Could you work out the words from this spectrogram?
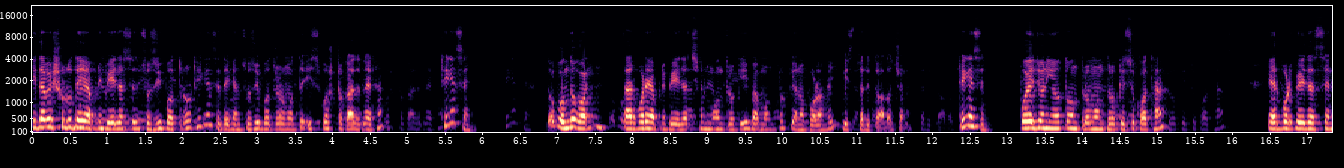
কিতাবের শুরুতেই আপনি পেয়ে যাচ্ছেন সূচিপত্র, ঠিক আছে? দেখেন, সূচিপত্রের মধ্যে স্পষ্ট কাজ লেখা, ঠিক আছে? ঠিক আছে তো বন্ধুগণ, তারপরে আপনি পেয়ে যাচ্ছেন মন্ত্র কি বা মন্ত্র কেন পড়া হয় বিস্তারিত আলোচনা, ঠিক আছে? প্রয়োজনীয় তন্ত্র মন্ত্র কিছু কথা। কিছু কথা। এরপর পেয়ে যাচ্ছেন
